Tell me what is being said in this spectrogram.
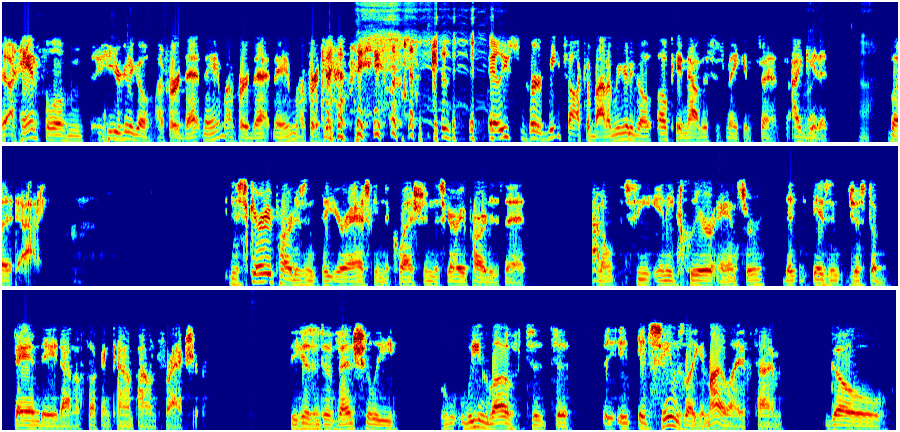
a handful of them. You're going to go. I've heard that name. I've heard that name. I've heard that name. at least you've heard me talk about them. You're going to go. Okay, now this is making sense. I get it. Huh. But I, the scary part isn't that you're asking the question. The scary part is that I don't see any clear answer that isn't just a band aid on a fucking compound fracture. Because eventually, we love to, to it, it seems like in my lifetime, go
